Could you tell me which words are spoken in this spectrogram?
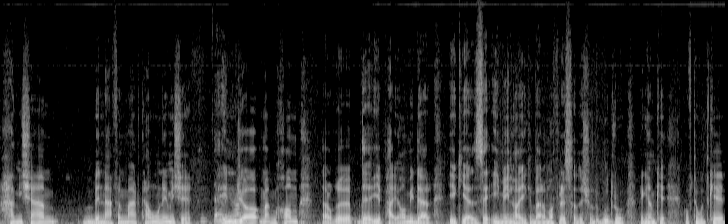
همیشه هم به نفع مرد تموم نمیشه. اینجا من می‌خوام در واقع یه پیامی در یکی از ایمیل هایی که برای ما فرستاده شده بود رو بگم که گفته بود که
